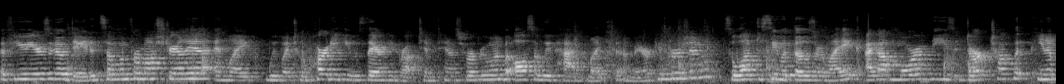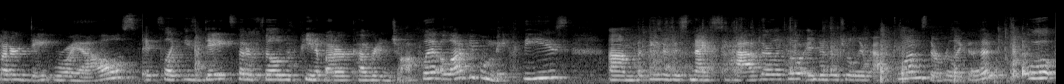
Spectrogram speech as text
a few years ago dated someone from Australia and like we went to a party, he was there, he brought Tim Tams for everyone, but also we've had like the American version. So we'll have to see what those are like. I got more of these dark chocolate peanut butter date royales. It's like these dates that are filled with peanut butter covered in chocolate. A lot of people make these. Um, but these are just nice to have. They're like little individually wrapped ones. They're really good. Ooh,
